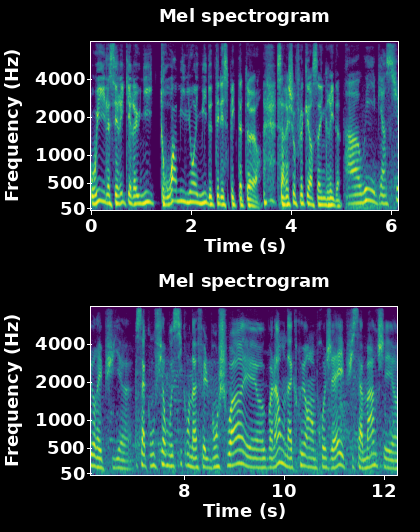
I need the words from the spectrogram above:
Oui, la série qui réunit 3 millions et demi de téléspectateurs. Ça réchauffe le cœur, ça, Ingrid. Ah oui, bien sûr. Et puis, euh, ça confirme aussi qu'on a fait le bon choix. Et euh, voilà, on a cru à un projet et puis ça marche. Et, euh,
